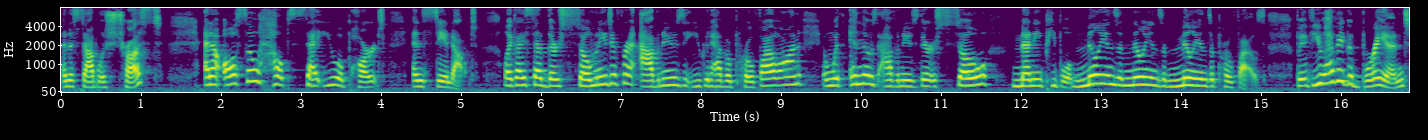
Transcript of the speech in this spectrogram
and establish trust. And it also helps set you apart and stand out. Like I said, there's so many different avenues that you could have a profile on. And within those avenues, there are so many people, millions and millions and millions of profiles. But if you have a good brand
